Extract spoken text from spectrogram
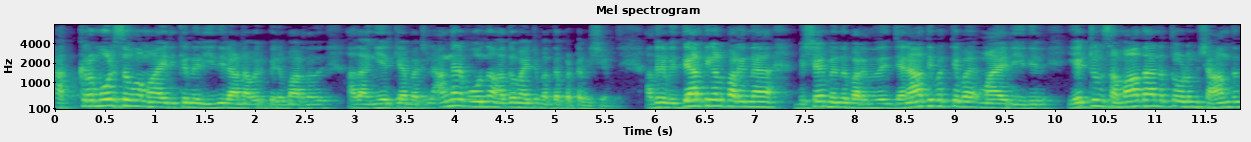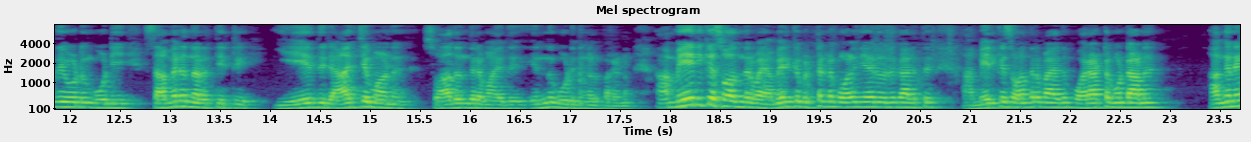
അക്രമോത്സവമായിരിക്കുന്ന രീതിയിലാണ് അവർ പെരുമാറുന്നത്. അത് അംഗീകരിക്കാൻ പറ്റില്ല. അങ്ങനെ പോകുന്ന അതുമായിട്ട് ബന്ധപ്പെട്ട വിഷയം. അതിന് വിദ്യാർത്ഥികൾ പറയുന്ന വിഷയം എന്ന് പറയുന്നത് ജനാധിപത്യമായ രീതിയിൽ ഏറ്റവും സമാധാനത്തോടും ശാന്തതയോടും കൂടി സമരം നടത്തിയിട്ട് ഏത് രാജ്യമാണ് സ്വാതന്ത്ര്യമായത് എന്നുകൂടി നിങ്ങൾ പറയണം. അമേരിക്ക സ്വാതന്ത്ര്യമായി. അമേരിക്ക ബ്രിട്ടന്റെ കോളനിയായ ഒരു കാലത്ത് അമേരിക്ക സ്വാതന്ത്ര്യമായത് പോരാട്ടം കൊണ്ടാണ്. അങ്ങനെ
